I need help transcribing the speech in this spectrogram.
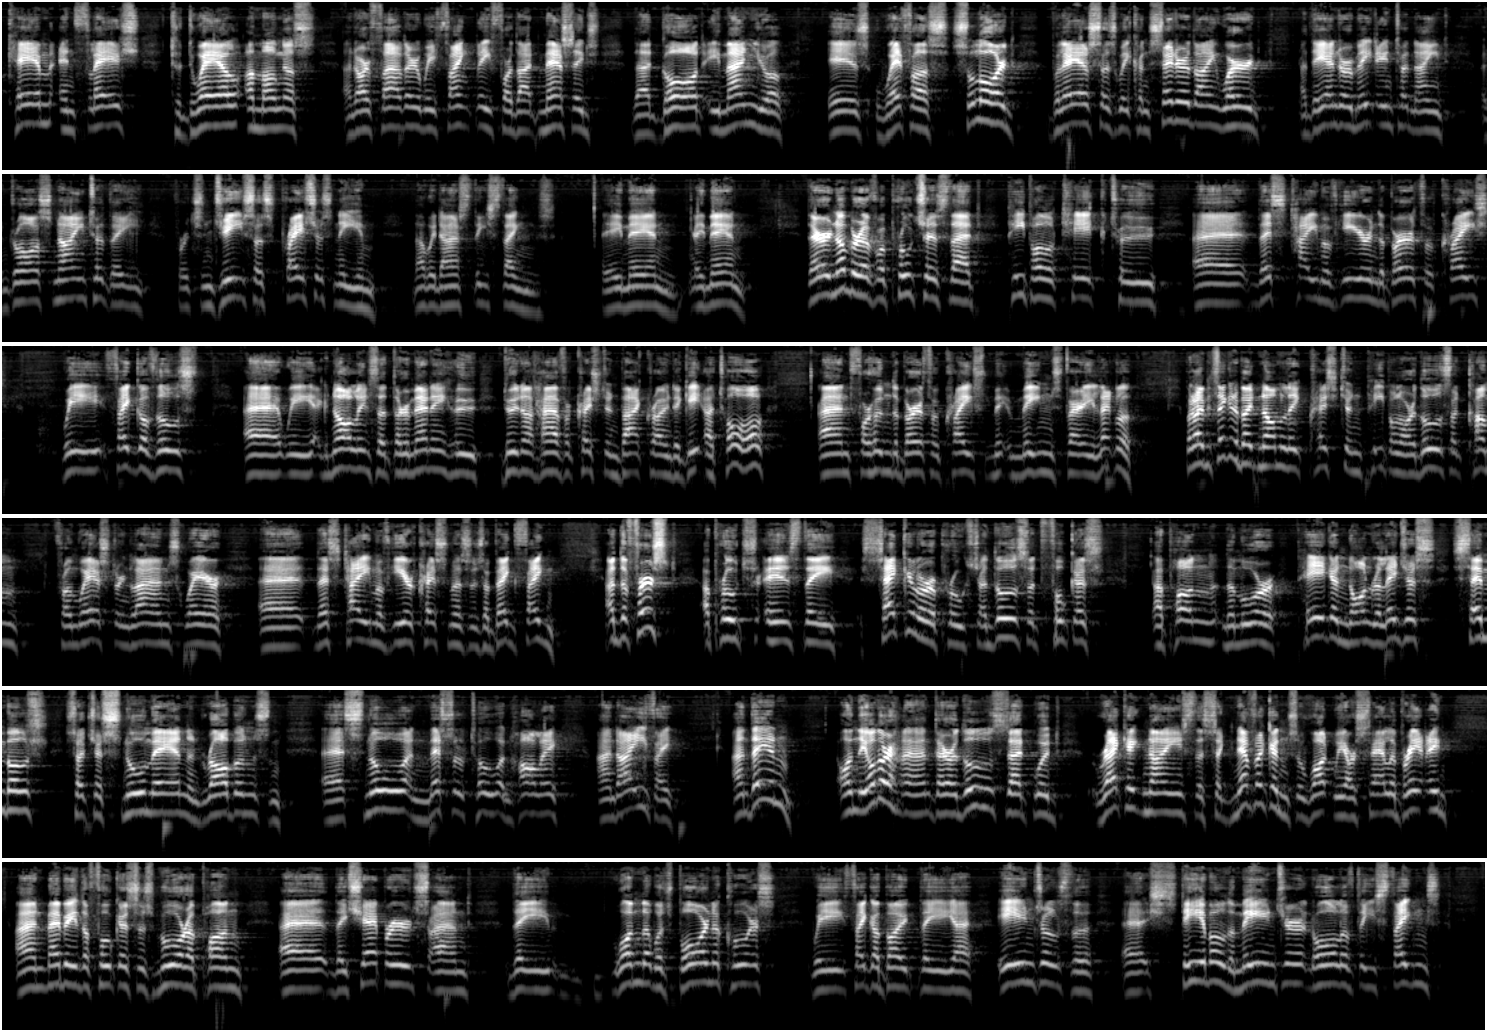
came in flesh to dwell among us. And our Father, we thank thee for that message that God, Emmanuel, is with us. So, Lord, bless as we consider thy word at the end of our meeting tonight and draw us nigh to thee. For it's in Jesus' precious name that we'd ask these things. Amen. Amen. There are a number of approaches that people take to uh, this time of year in the birth of Christ. We think of those, uh, we acknowledge that there are many who do not have a Christian background at all, and for whom the birth of Christ means very little. But I'm thinking about nominally Christian people or those that come from Western lands where uh, this time of year, Christmas, is a big thing. And the first approach is the secular approach, and those that focus upon the more pagan, non religious symbols such as snowmen and robins and uh, snow and mistletoe and holly and ivy. And then, on the other hand, there are those that would recognize the significance of what we are celebrating, and maybe the focus is more upon uh, the shepherds and the one that was born, of course. We think about the uh, angels, the uh, stable, the manger, and all of these things,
